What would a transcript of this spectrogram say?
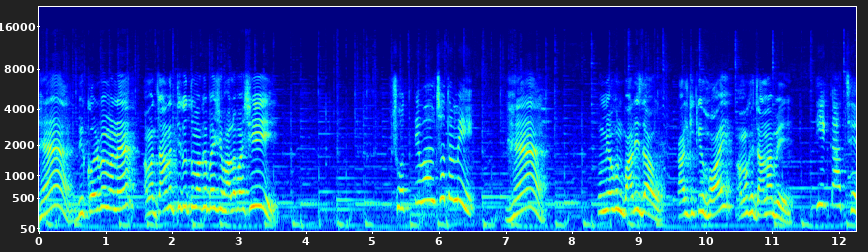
হ্যাঁ বিয়ে করবে মানে? আমার জানার থেকে তোমাকে বেশি ভালোবাসি। সত্যি বলছো তুমি? হ্যাঁ। তুমি এখন বাড়ি যাও। কালকে কি হয় আমাকে জানাবে। ঠিক আছে।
